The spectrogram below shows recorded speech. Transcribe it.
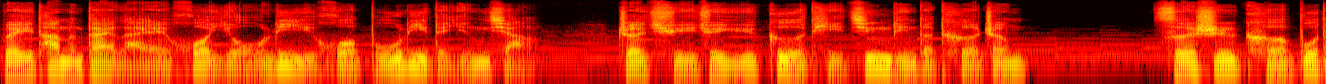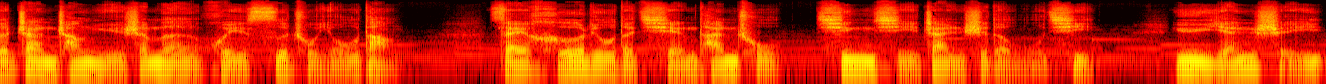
为他们带来或有利或不利的影响，这取决于个体精灵的特征。此时，可怖的战场女神们会四处游荡，在河流的浅滩处清洗战士的武器，预言谁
